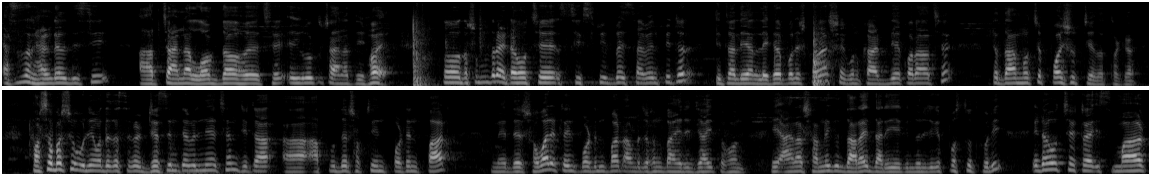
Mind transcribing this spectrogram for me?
অ্যাসেসার হ্যান্ডেল দিছি, আর চায়না লক দেওয়া হয়েছে। এইগুলো তো চায়নাতেই হয়। তো দর্শক বন্ধুরা, এটা হচ্ছে সিক্স ফিট বাই সেভেন ফিটের ইটালিয়ান লেকার পলিশ করা, সেগুন কাঠ দিয়ে করা আছে। এটার দাম হচ্ছে পঁয়ষট্টি হাজার টাকা। পাশাপাশি উনি আমাদের কাছ থেকে ড্রেসিং টেবিল নিয়েছেন, যেটা আপুদের সবচেয়ে ইম্পর্টেন্ট পার্ট মেয়েদের সবার একটা ইম্পর্টেন্ট পার্ট আমরা যখন বাইরে যাই, তখন এই আয়নার সামনে কিন্তু দাঁড়াই, দাঁড়িয়ে কিন্তু নিজেকে প্রস্তুত করি। এটা হচ্ছে একটা স্মার্ট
